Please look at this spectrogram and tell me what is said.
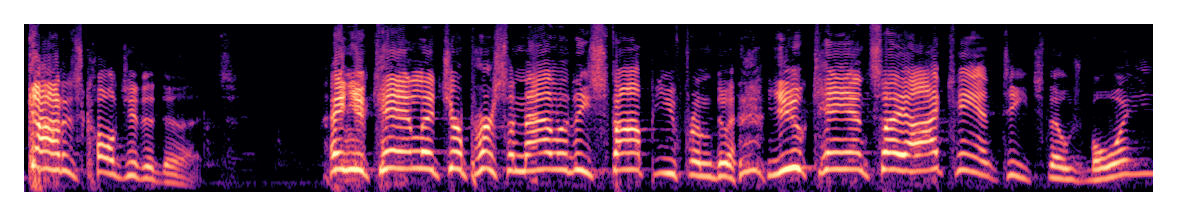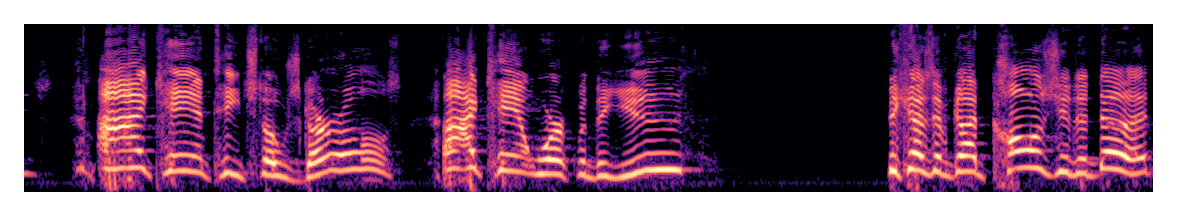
God has called you to do it. And you can't let your personality stop you from doing it. You can't say, I can't teach those boys. I can't teach those girls. I can't work with the youth. Because if God calls you to do it,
